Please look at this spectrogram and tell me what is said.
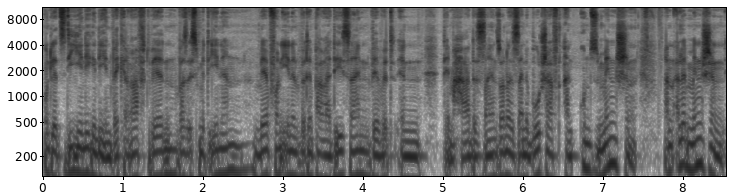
und jetzt diejenigen, die hinweggerafft werden, was ist mit ihnen? Wer von ihnen wird im Paradies sein? Wer wird in dem Hades sein? Sondern es ist eine Botschaft an uns Menschen, an alle Menschen.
